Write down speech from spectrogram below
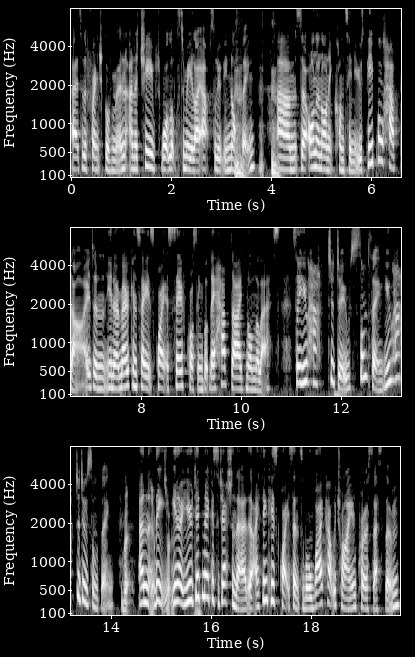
uh, to the French government and achieved what looks to me like absolutely nothing. um, so on and on it continues. People have died, and you know Americans say it's quite a safe crossing, but they have died nonetheless. So you have to do something. You have to do something. But, and yeah, the, you know you did make a suggestion there that I think is quite sensible. Why can't we try and process them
